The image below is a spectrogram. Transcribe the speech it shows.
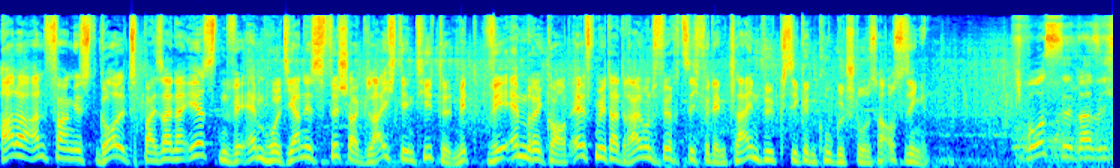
Aller Anfang ist Gold. Bei seiner ersten WM holt Janis Fischer gleich den Titel mit WM-Rekord 11,43 Meter für den kleinwüchsigen Kugelstoßer aus Singen. Ich wusste, dass, ich,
